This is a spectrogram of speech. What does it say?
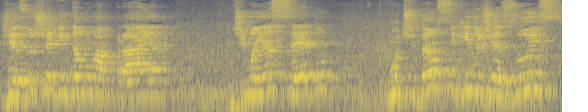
Jesus chega então numa praia, de manhã cedo, multidão seguindo Jesus.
